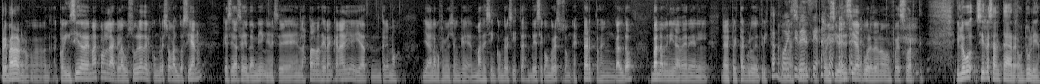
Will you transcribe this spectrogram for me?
prepararlo, eh, coincide además con la clausura del Congreso Galdosiano, que se hace también en, ese- en Las Palmas de Gran Canaria, y ya mm, tenemos ya la confirmación que más de 100 congresistas de ese congreso son expertos en Galdós, van a venir a ver el, el espectáculo de Tristana. Coincidencia. coincidencia pura, eso no fue suerte. Y luego sí resaltar, Obdulia,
